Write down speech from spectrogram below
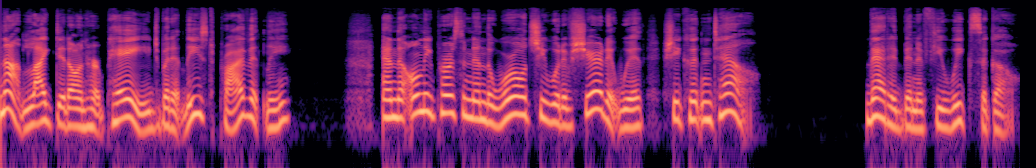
not liked it on her page, but at least privately. And the only person in the world she would have shared it with, she couldn't tell. That had been a few weeks ago.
